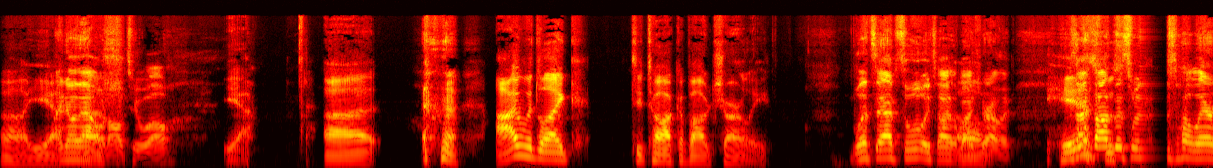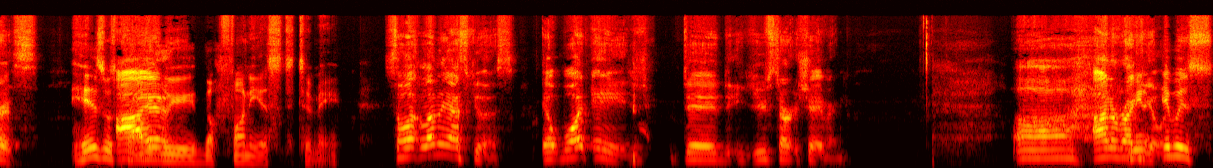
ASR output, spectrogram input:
uh, yeah, I know that uh, one all too well. Yeah. Uh I would like to talk about Charlie. Let's absolutely talk about Oh, Charlie. His I thought was, this was hilarious. his was I- probably the funniest to me. So let, let me ask you this: At what age did you start shaving Uh on a I mean, regular? it was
